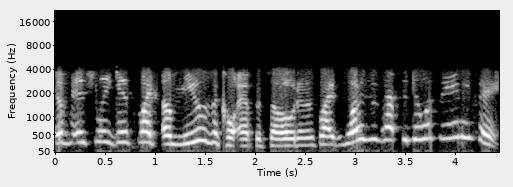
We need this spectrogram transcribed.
eventually gets like a musical episode, and it's like, what does this have to do with anything?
